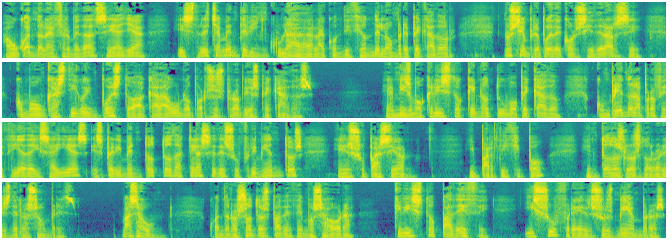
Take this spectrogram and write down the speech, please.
Aun cuando la enfermedad se halla estrechamente vinculada a la condición del hombre pecador, no siempre puede considerarse como un castigo impuesto a cada uno por sus propios pecados. El mismo Cristo que no tuvo pecado, cumpliendo la profecía de Isaías, experimentó toda clase de sufrimientos en su pasión y participó en todos los dolores de los hombres. Más aún, cuando nosotros padecemos ahora, Cristo padece y sufre en sus miembros,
